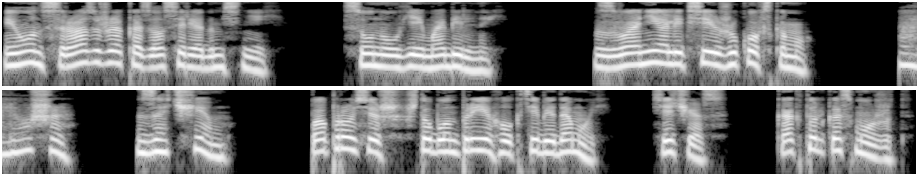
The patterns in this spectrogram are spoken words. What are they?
и он сразу же оказался рядом с ней. Сунул ей мобильный. «Звони Алексею Жуковскому». «Алёша? Зачем?» Попросишь, чтобы он приехал к тебе домой. Сейчас. Как только сможет.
